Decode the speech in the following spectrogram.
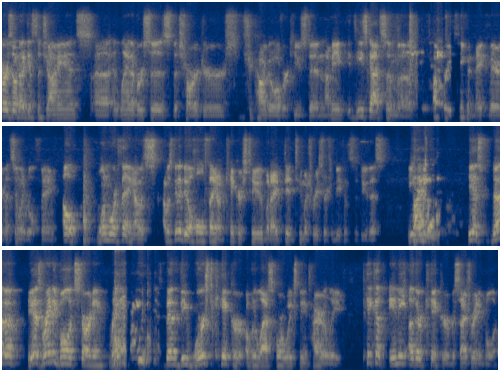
Arizona against the Giants, uh, Atlanta versus the Chargers, Chicago over Houston. I mean, he's got some uh, upgrades he can make there. That's the only real thing. Oh, one more thing. I was I was going to do a whole thing on kickers too, but I did too much research on defense to do this. He has, he has no no. He has Randy Bullock starting. Randy has been the worst kicker over the last four weeks in the entire league. Pick up any other kicker besides Randy Bullock.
